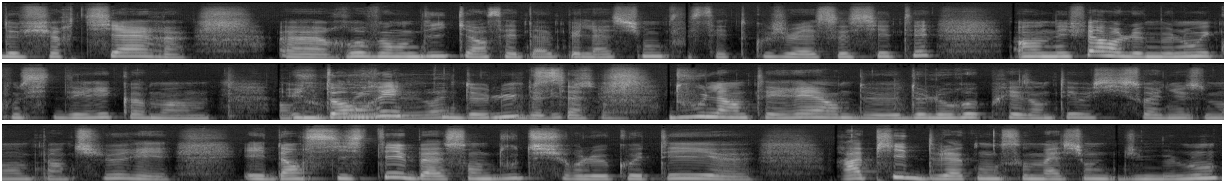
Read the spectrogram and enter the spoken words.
de Furtière euh, revendique hein, cette appellation pour cette couche de la société. En effet, hein, le melon est considéré comme une denrée de, luxe, d'où l'intérêt hein, de, le représenter aussi soigneusement en peinture et, d'insister bah, sans doute sur le côté euh, rapide de la consommation du melon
